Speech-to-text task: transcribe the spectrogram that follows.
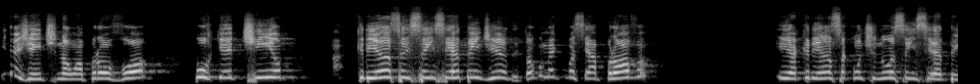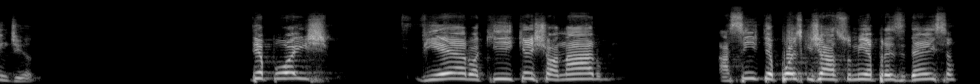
e a gente não aprovou porque tinha crianças sem ser atendidas. Então, como é que você aprova e a criança continua sem ser atendida? Depois vieram aqui questionaram, assim depois que já assumi a presidência,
